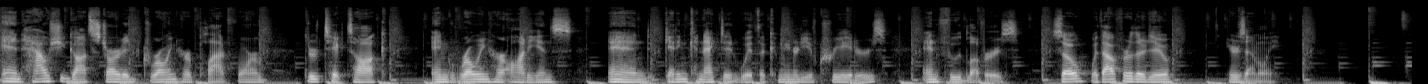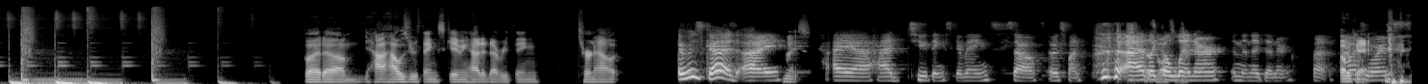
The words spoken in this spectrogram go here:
and how she got started growing her platform through TikTok and growing her audience and getting connected with a community of creators and food lovers. So, without further ado, here's Emily. But um, how, how was your Thanksgiving? How did everything turn out? It was good. I Nice. I uh, had two Thanksgivings, so it was fun. I had That's like awesome. a dinner and then a dinner. But how Okay. was yours?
